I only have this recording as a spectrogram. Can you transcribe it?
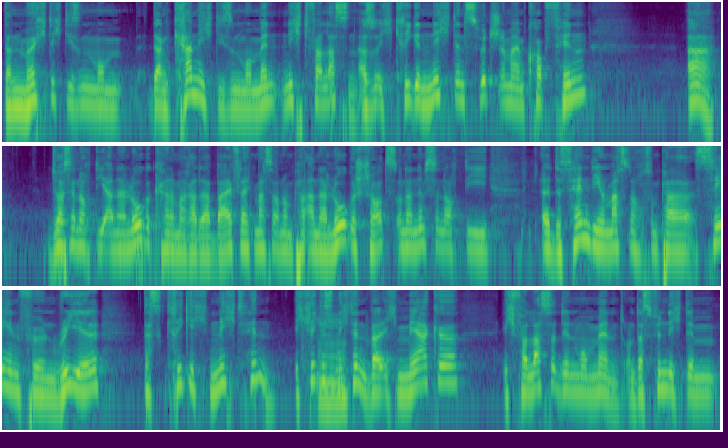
dann möchte ich diesen Moment, dann kann ich diesen Moment nicht verlassen. Also ich kriege nicht den Switch in meinem Kopf hin. Ah, du hast ja noch die analoge Kamera dabei, vielleicht machst du auch noch ein paar analoge Shots und dann nimmst du noch die äh, das Handy und machst noch so ein paar Szenen für ein Reel. Das kriege ich nicht hin. Ich kriege es nicht hin, weil ich merke, ich verlasse den Moment und das finde ich dem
